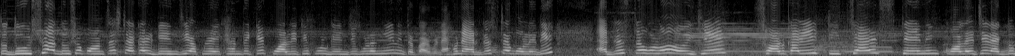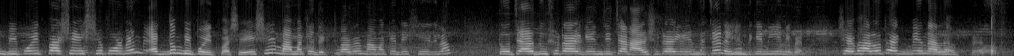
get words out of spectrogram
তো দুশো আর দুশো পঞ্চাশ টাকার গেঞ্জি আপনারা এখান থেকে কোয়ালিটিফুল গেঞ্জিগুলো নিয়ে নিতে পারবেন। এখন অ্যাড্রেসটা বলে দিই। অ্যাড্রেসটা হলো ওই যে সরকারি টিচার্স ট্রেনিং কলেজের একদম বিপরীত পাশে এসে পড়বেন, একদম বিপরীত পাশে। এসে মামাকে দেখতে পারবেন, মামাকে দেখিয়ে দিলাম। তো যারা দুশো টাকার গেঞ্জি চান, আড়াইশো টাকার গেঞ্জি চান, এখান থেকে নিয়ে নেবেন। সে ভালো থাকবেন, আল্লাহ হাফেজ।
